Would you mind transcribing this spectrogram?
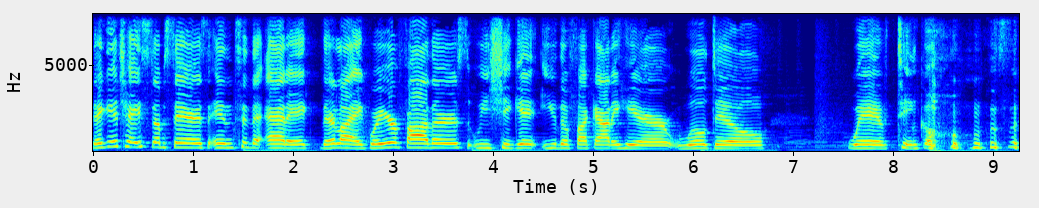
They get chased upstairs into the attic. They're like, We're your fathers. We should get you the fuck out of here. We'll deal with Tinkles. and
